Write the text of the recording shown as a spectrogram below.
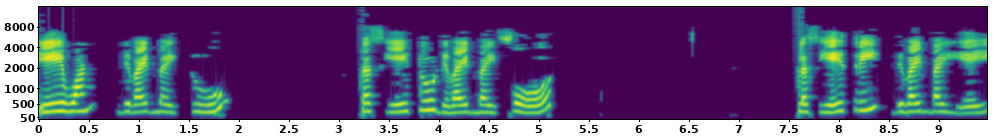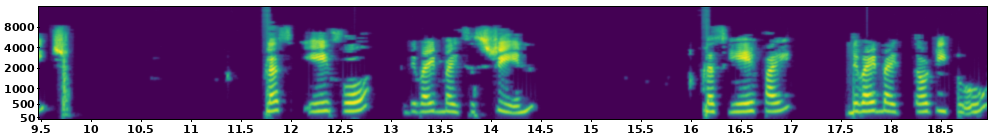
A1 divided by 2 plus A2 divided by 4 plus A3 divided by 8 plus A4 divided by 16 plus A5 divided by 32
